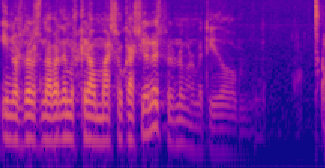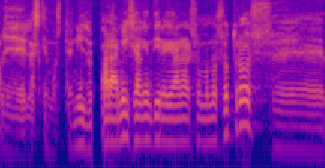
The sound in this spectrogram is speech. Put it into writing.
y nosotros no hemos creado más ocasiones, pero no hemos metido eh, las que hemos tenido. Para mí, si alguien tiene que ganar, somos nosotros, eh,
